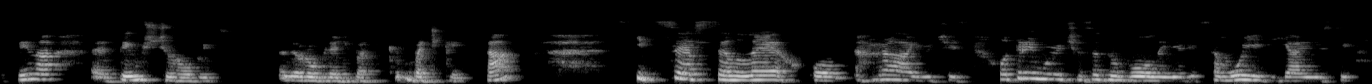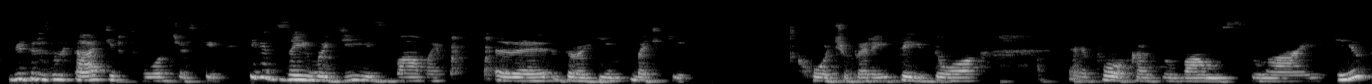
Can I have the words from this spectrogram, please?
дитина, е, тим, що робить, роблять батьки. так? І це все легко, граючись, отримуючи задоволення від самої діяльності, від результатів творчості і від взаємодії з вами, е, дорогі батьки. Хочу перейти до е, показу вам слайдів.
